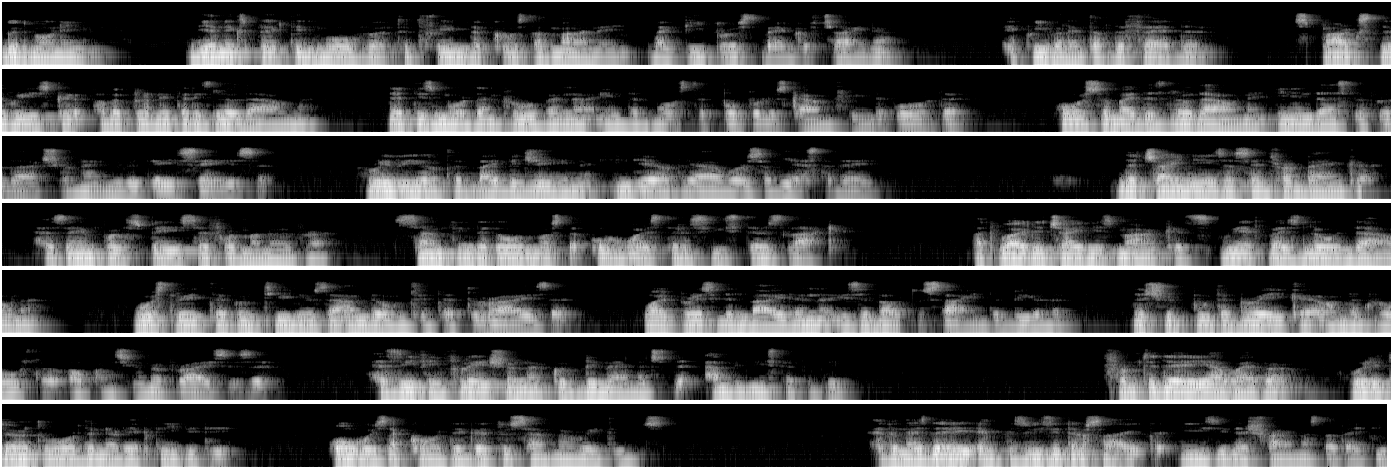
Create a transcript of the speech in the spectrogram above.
Good morning. The unexpected move to trim the cost of money by People's Bank of China, equivalent of the Fed, sparks the risk of a planetary slowdown that is more than proven in the most populous country in the world, also by the slowdown in industrial production and retail sales revealed by Beijing in the early hours of yesterday. The Chinese central bank has ample space for maneuver, something that almost all Western sisters lack. But while the Chinese markets react by slowing down, Wall Street continues undaunted to rise, while President Biden is about to sign the bill that should put a brake on the growth of consumer prices, as if inflation could be managed administratively. From today, however, we return to ordinary activity always according to summer rhythms. Have a nice day and please visit our site easy-finance.it.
